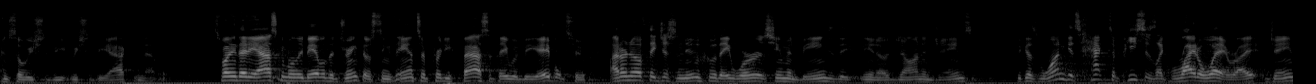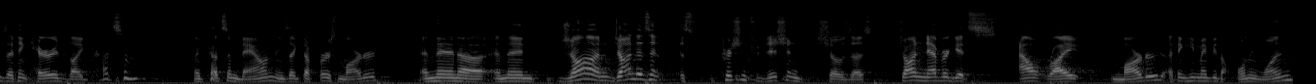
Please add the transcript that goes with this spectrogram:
and so we should be we should be acting that way. It's funny that he asked them, will they be able to drink those things? They answer pretty fast that they would be able to. I don't know if they just knew who they were as human beings, the, you know, John and James because one gets hacked to pieces like right away, right? James, I think Herod like cuts him, like cuts him down. He's like the first martyr, and then uh, and then John, John doesn't. as Christian tradition shows us John never gets outright martyred. I think he might be the only one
